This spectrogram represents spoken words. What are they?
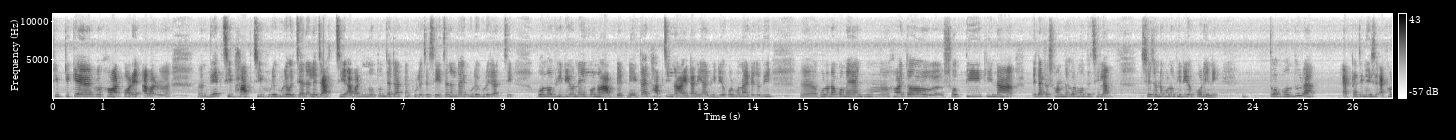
ফিফটি কে হওয়ার পরে আবার দেখছি, ভাবছি, ঘুরে ঘুরে ওই চ্যানেলে যাচ্ছি। আবার নতুন যেটা একটা খুলেছে, সেই চ্যানেলটাই ঘুরে ঘুরে যাচ্ছি। কোনো ভিডিও নেই, কোনো আপডেট নেই। তাই ভাবছি, না, এটা নিয়ে আর ভিডিও করব না। এটা যদি কোনো রকমে হয়তো সত্যি কি না, এটা একটা সন্দেহের মধ্যে ছিলাম। সেজন্য কোনো ভিডিও করিনি। তো বন্ধুরা, একটা জিনিস এখন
